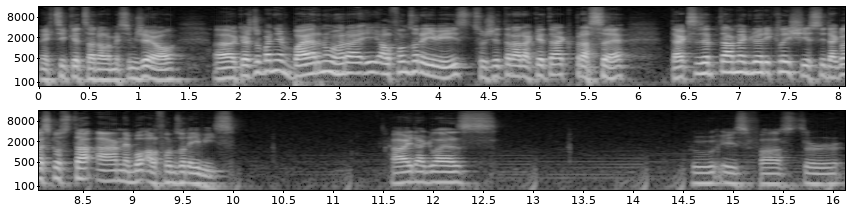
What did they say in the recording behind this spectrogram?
nechci kecat, ale myslím, že jo. Uh, každopádně v Bayernu hraje i Alfonso Davies, což je teda raketa jak prase. Tak se zeptáme, kdo je rychlejší, jestli Douglas Costa a nebo Alfonso Davies. Hi Douglas. Who is faster,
